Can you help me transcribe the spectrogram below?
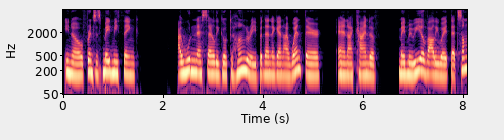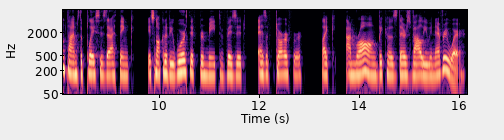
you know, for instance, made me think I wouldn't necessarily go to Hungary. But then again, I went there and I kind of made me reevaluate that sometimes the places that I think it's not going to be worth it for me to visit as a photographer. Like I'm wrong because there's value in everywhere.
